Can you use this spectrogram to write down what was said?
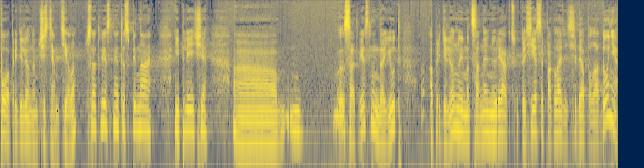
по определенным частям тела, соответственно, это спина и плечи, э, соответственно, дают определенную эмоциональную реакцию. То есть если погладить себя по ладони,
